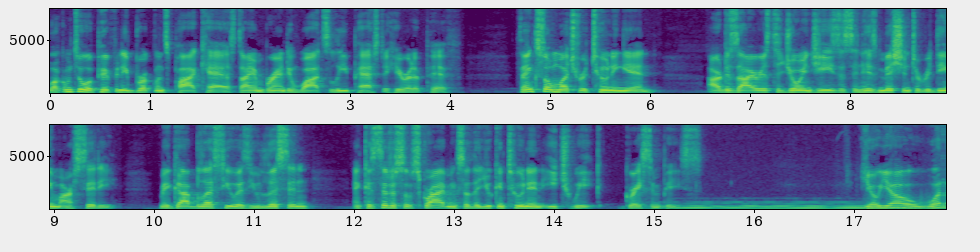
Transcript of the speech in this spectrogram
Welcome to Epiphany Brooklyn's podcast. I am Brandon Watts, lead pastor here at Epiph. Thanks so much for tuning in. Our desire is to join Jesus in his mission to redeem our city. May God bless you as you listen and consider subscribing so that you can tune in each week. Grace and peace. Yo, yo, what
